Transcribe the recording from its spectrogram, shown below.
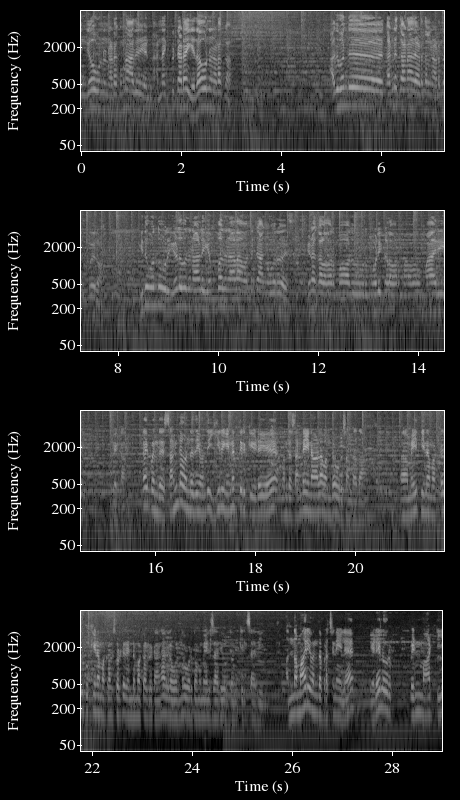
எங்கேயோ ஒன்று நடக்கும்னா அது அன்எக்ஸ்பெக்டடாக ஏதோ ஒன்று நடக்கும். அது வந்து கண்ணு காணாத இடத்துல நடந்துட்டு போயிடும் இது வந்து ஒரு எழுபது நாள் எண்பது நாளாக வந்துட்டு அங்கே ஒரு இனக்கலவரமோ அது ஒரு மொழி கலவரமாவோ மாறி கேட்காங்க இப்போ இந்த சண்டை வந்ததே வந்து இரு இனத்திற்கு இடையே வந்த சண்டையினால வந்த ஒரு சண்டை தான் மெய்த்தின மக்கள் குக்கின மக்கள் சொல்லிட்டு ரெண்டு மக்கள் இருக்காங்க. அதில் வந்து ஒருத்தவங்க மேல் சாதி ஒருத்தவங்க கீழ் சாதி. அந்த மாதிரி வந்த பிரச்சனையில் இடையில ஒரு பெண் மாட்டி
